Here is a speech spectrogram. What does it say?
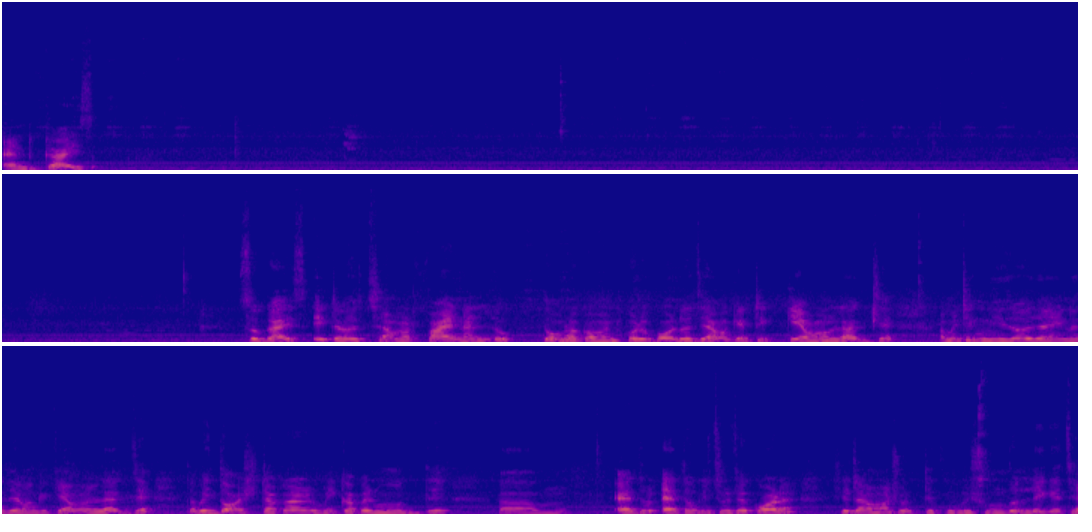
অ্যান্ড গাইস সো গাইস এটা হচ্ছে আমার ফাইনাল লুক তোমরা কমেন্ট করে বলো যে আমাকে ঠিক কেমন লাগছে। আমি ঠিক নিজেও জানি না যে আমাকে কেমন লাগছে। তবে দশ টাকার মেকআপের মধ্যে এত এত কিছু যে করা সেটা আমার সত্যি খুবই সুন্দর লেগেছে।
